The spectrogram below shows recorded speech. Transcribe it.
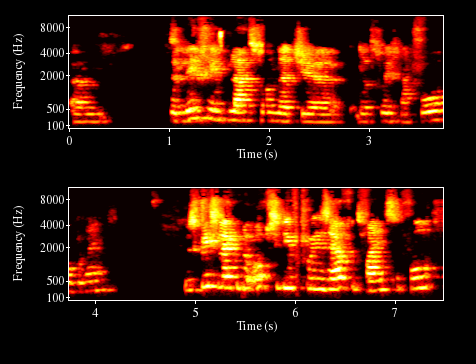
um, te liggen in plaats van dat je dat gewicht naar voren brengt. Dus kies lekker de optie die voor jezelf het fijnste voelt.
